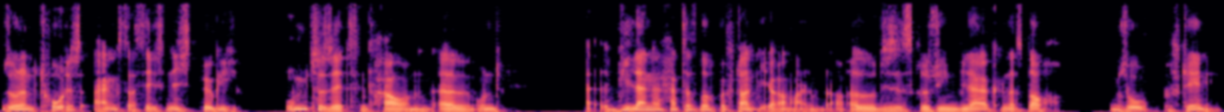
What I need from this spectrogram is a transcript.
so eine Todesangst, dass sie es nicht wirklich umzusetzen trauen. Äh, und äh, wie lange hat das noch Bestand Ihrer Meinung nach? Also dieses Regime, wie lange kann das noch so bestehen?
